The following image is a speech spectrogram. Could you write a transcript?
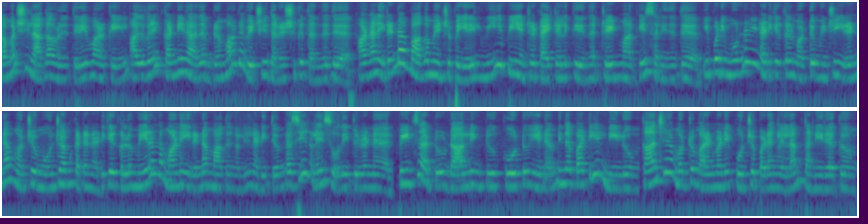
கமர்ஷியலாக அவரது திரை வாழ்க்கையில் அதுவரை கண்டிராத பிரம்மாண்ட வெற்றி தனுஷுக்கு தந்தது. ஆனால் இரண்டாம் பாகம் என்ற பெயரில் விஇபி என்ற டைட்டிலுக்கு இருந்த ட்ரேட்மார்க்கே சரிந்தது. இப்படி முன்னணி நடிகர்கள் மட்டுமின்றி இரண்டாம் மற்றும் மூன்றாம் கட்ட நடிகர்களும் ஏராளமான இரண்டாம் பாகங்களில் நடித்தும் ரசிகர்களை சோதித்துள்ளனர். Pizza two darling two Ko two என இந்த பட்டியல் நீளும். காஞ்சனா மற்றும் அரண்மனை போன்ற படங்கள் எல்லாம் தண்ணீரகும்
